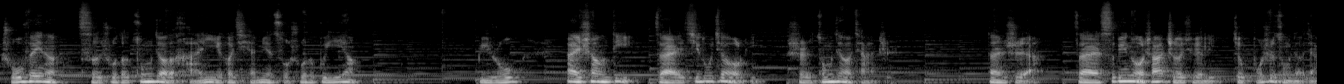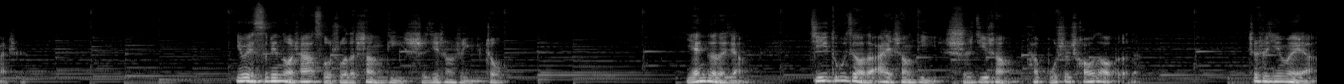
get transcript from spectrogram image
除非呢，此处的宗教的含义和前面所说的不一样。比如，爱上帝在基督教里是宗教价值，但是啊，在斯宾诺莎哲学里就不是宗教价值，因为斯宾诺莎所说的上帝实际上是宇宙。严格的讲，基督教的爱上帝实际上它不是超道德的。这是因为啊，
